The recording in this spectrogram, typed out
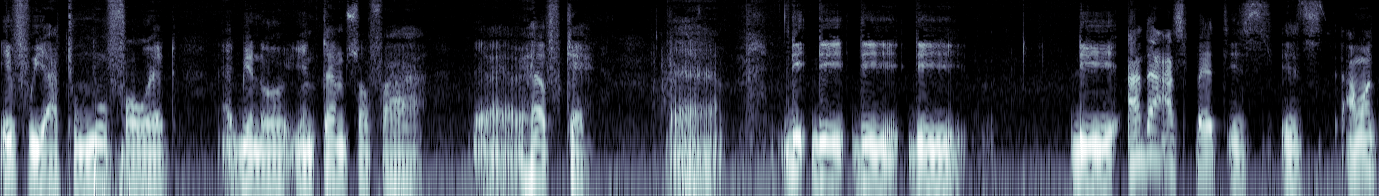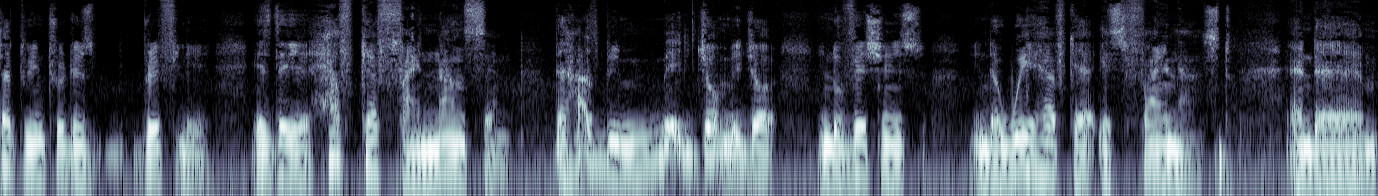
if we are to move forward, uh, you know, in terms of our uh, healthcare. Uh, the, the, the, the the other aspect is, is I wanted to introduce briefly is the healthcare financing. There has been major, major innovations in the way healthcare is financed, and um,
